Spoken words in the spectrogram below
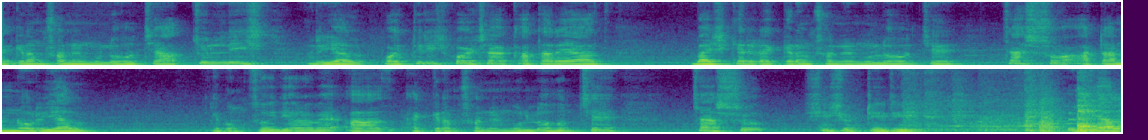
এক গ্রাম স্বর্ণের মূল্য হচ্ছে আটচল্লিশ রিয়াল পঁয়ত্রিশ পয়সা। কাতারে আজ বাইশ ক্যারেট এক গ্রাম স্বর্ণের মূল্য হচ্ছে চারশো আটান্ন রিয়াল এবং সৌদি আরবে আজ এক গ্রাম স্বর্ণের মূল্য হচ্ছে চারশো ছেষট্টি রিয়াল।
